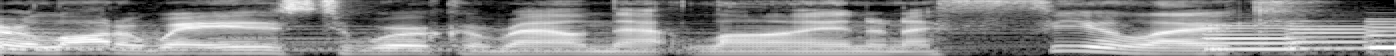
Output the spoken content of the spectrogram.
There are a lot of ways to work around that line, and I feel like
